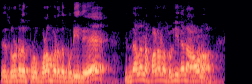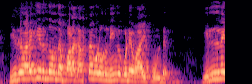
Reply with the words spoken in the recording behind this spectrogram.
இது சொல்கிறது பு புலம்புறது புரியுது. இருந்தாலும் நான் பலனை சொல்லி தானே ஆகணும். இது வரைக்கும் இருந்து வந்த பல கஷ்டங்களுக்கு நீங்கக்கூடிய வாய்ப்பு உண்டு. இல்லை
